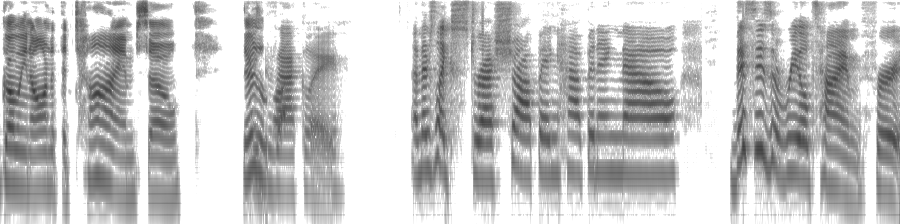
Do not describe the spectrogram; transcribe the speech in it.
going on at the time. So there's exactly and there's like stress shopping happening now this is a real time for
